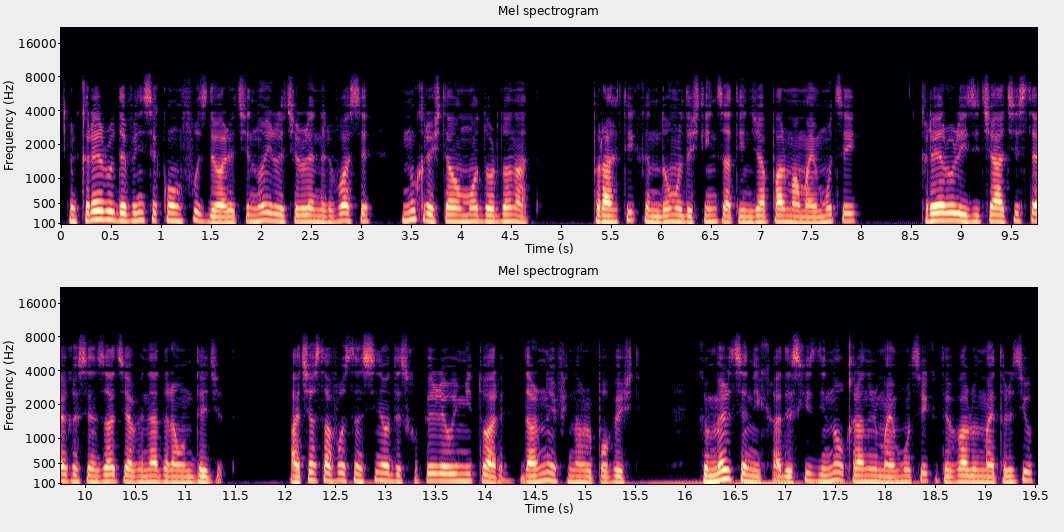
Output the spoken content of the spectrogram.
că creierul devenise confuz deoarece noile celule nervoase nu creșteau în mod ordonat. Practic, când omul de știință atingea palma maimuței, creierul îi zicea acesteia că senzația venea de la un deget. Aceasta a fost în sine o descoperire uimitoare, dar nu e finalul poveștii. Când Merzenich a deschis din nou craniul maimuței câteva luni mai târziu,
